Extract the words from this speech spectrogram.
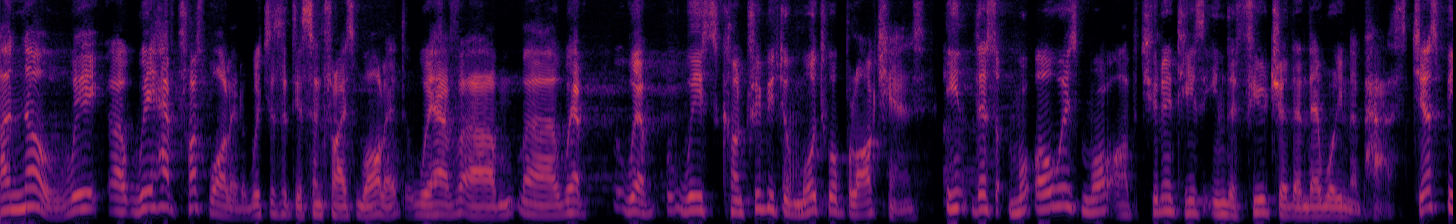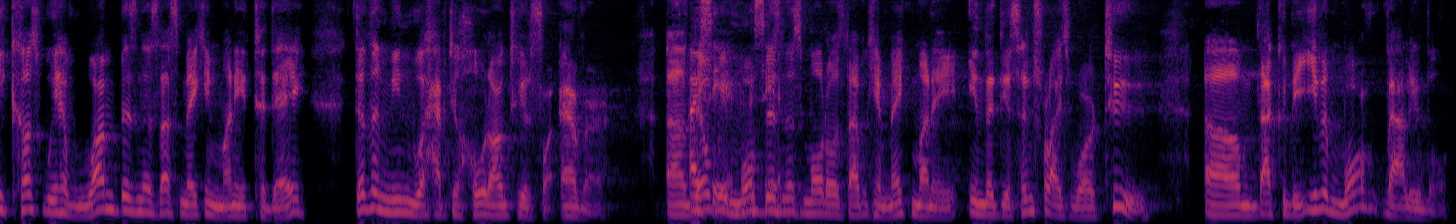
Uh, no, we uh, we have Trust Wallet, which is a decentralized wallet. We have um, uh, we have we have we contribute to multiple blockchains. In, there's more, always more opportunities in the future than there were in the past. Just because we have one business that's making money today doesn't mean we'll have to hold on to it forever. Uh, there will be more business models that we can make money in the decentralized world too. Um, that could be even more valuable.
